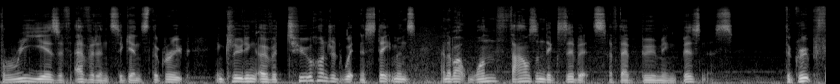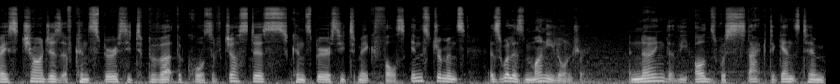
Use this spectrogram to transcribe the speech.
three years of evidence against the group, including over 200 witness statements and about 1,000 exhibits of their booming business. The group faced charges of conspiracy to pervert the course of justice, conspiracy to make false instruments, as well as money laundering. And knowing that the odds were stacked against him,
